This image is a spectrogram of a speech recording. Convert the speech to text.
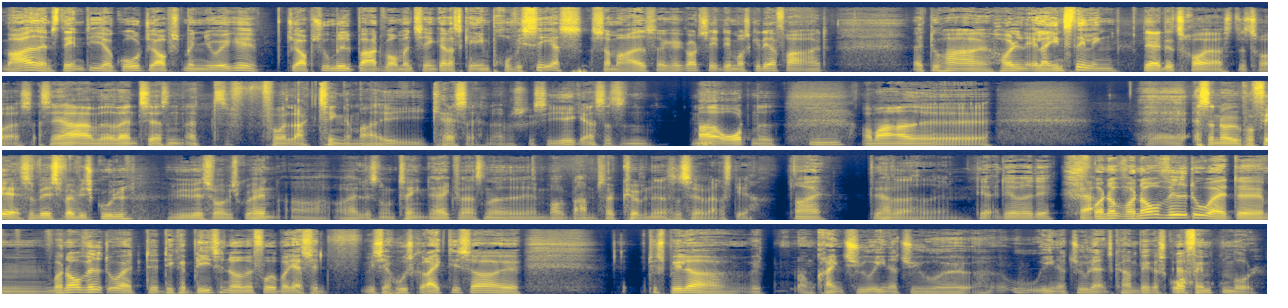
meget anstændige og gode jobs, men jo ikke jobs umiddelbart, hvor man tænker, der skal improviseres så meget. Så jeg kan godt se, det er måske derfra, at, at du har holden eller indstillingen. Ja, det tror jeg også. Det tror jeg også. Altså, jeg har været vant til at, sådan, at få lagt tingene meget i kassa, eller man skal sige. Ikke? Altså sådan, meget ordnet, mm. og meget... Øh, Øh, altså når vi var på ferie, så vidste vi, hvad vi skulle. Vi vidste, hvor vi skulle hen, og, og alle sådan nogle ting. Det har ikke været sådan noget, øh, hvor vi bare, så kører vi ned, og så ser vi, hvad der sker. Nej, Det har været... Øh, det, det har været det. Ja. Hvornår, hvornår, ved du, at, øh, hvornår ved du, at øh, det kan blive til noget med fodbold? Altså, hvis jeg husker rigtigt, så øh, du spiller omkring 20-21 øh, U21 landskampe, ikke? og scorer ja. 15 mål.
